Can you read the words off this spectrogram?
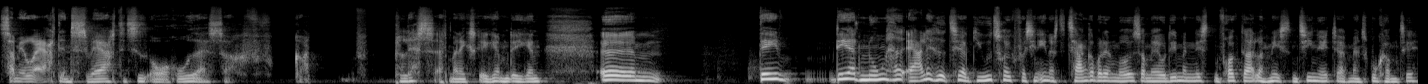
som jo er den sværeste tid overhovedet. Altså, godt plads, at man ikke skal igennem det igen. Øhm, det, det, at nogen havde ærlighed til at give udtryk for sine inderste tanker på den måde, som er jo det, man næsten frygter allermest som teenager, at man skulle komme til.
